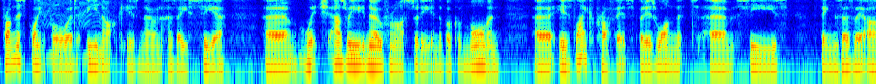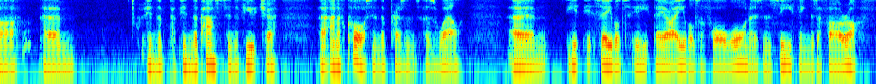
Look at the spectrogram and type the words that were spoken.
from this point forward, Enoch is known as a seer, um, which, as we know from our study in the Book of Mormon, uh, is like a prophet, but is one that um, sees things as they are um, in the in the past, in the future, uh, and of course in the present as well. Um, it's able to they are able to forewarn us and see things afar off,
